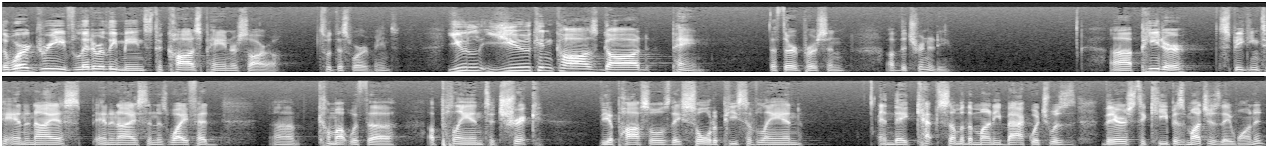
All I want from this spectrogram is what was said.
The word grieve literally means to cause pain or sorrow. That's what this word means. You, you can cause God pain, the third person of the Trinity. Uh, Peter, speaking to Ananias, Ananias and his wife had uh, come up with a, a plan to trick the apostles. They sold a piece of land and they kept some of the money back, which was theirs to keep as much as they wanted.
